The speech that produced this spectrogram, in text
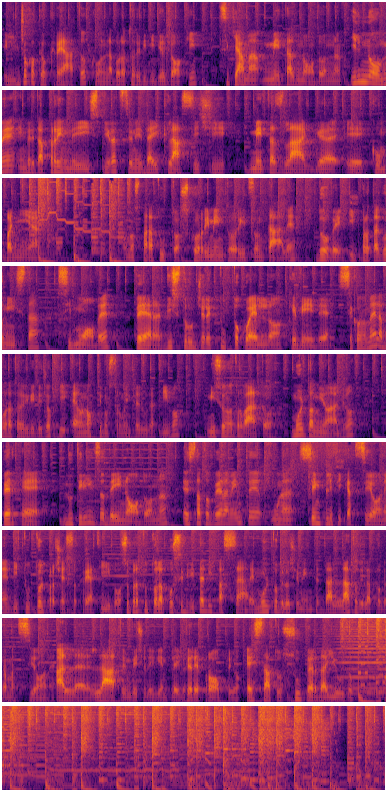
Il gioco che ho creato con laboratorio di videogiochi si chiama Metal Nodon. Il nome in verità prende ispirazione dai classici Metaslug e compagnia uno sparatutto a scorrimento orizzontale dove il protagonista si muove per distruggere tutto quello che vede. Secondo me il laboratorio di videogiochi è un ottimo strumento educativo, mi sono trovato molto a mio agio perché l'utilizzo dei nodon è stato veramente una semplificazione di tutto il processo creativo, soprattutto la possibilità di passare molto velocemente dal lato della programmazione al lato invece del gameplay vero e proprio è stato super d'aiuto.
